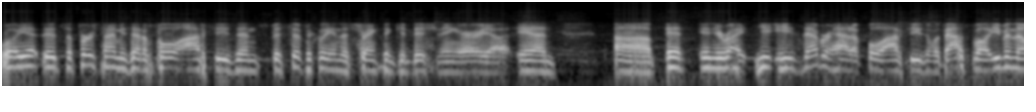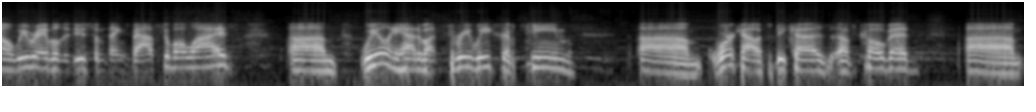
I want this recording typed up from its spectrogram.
Well, yeah, it's the first time he's had a full off season, specifically in the strength and conditioning area, and uh, and and you're right. He, he's never had a full off season with basketball, even though we were able to do some things basketball wise. Um, we only had about three weeks of team um, workouts because of COVID um,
